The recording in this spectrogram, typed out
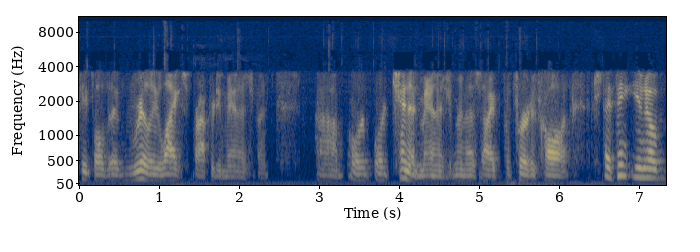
people that really likes property management, um, or or tenant management, as I prefer to call it. I think you know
